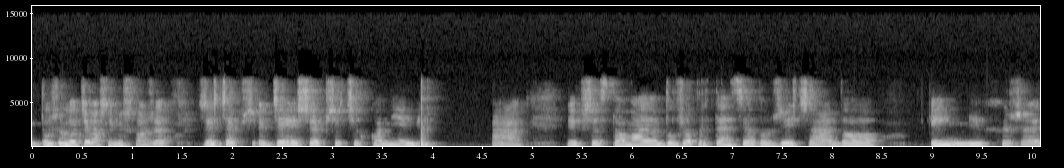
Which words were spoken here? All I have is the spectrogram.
dużo ludzi właśnie myślą, że życie dzieje się przeciwko nimi, tak? I przez to mają dużo pretensji do życia, do innych, że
